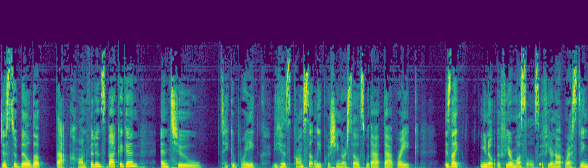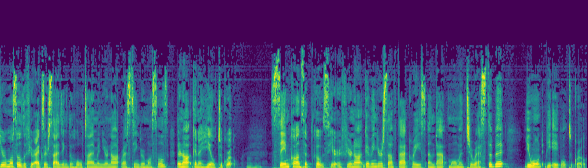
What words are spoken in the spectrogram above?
just to build up that confidence back again mm-hmm. and to take a break because constantly pushing ourselves without that break is like you know if your muscles if you're not resting your muscles if you're exercising the whole time and you're not resting your muscles they're not going to heal to grow. Mm-hmm. Same concept goes here. If you're not giving yourself that grace and that moment to rest a bit you won't be able to grow.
